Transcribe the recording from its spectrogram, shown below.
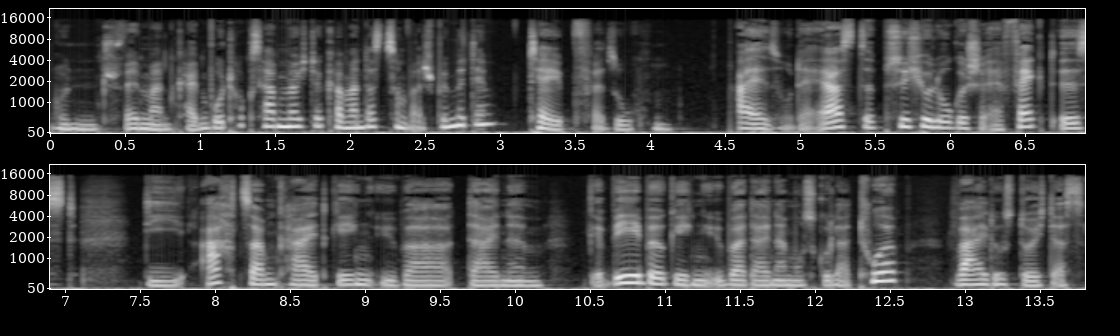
Und wenn man keinen Botox haben möchte, kann man das zum Beispiel mit dem Tape versuchen. Also der erste psychologische Effekt ist die Achtsamkeit gegenüber deinem Gewebe, gegenüber deiner Muskulatur, weil du es durch das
